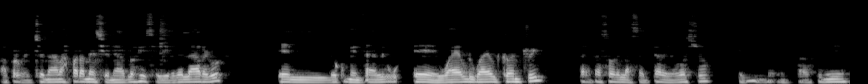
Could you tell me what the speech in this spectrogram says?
aprovecho nada más para mencionarlos y seguir de largo. El documental eh, Wild Wild Country trata sobre la secta de Osho en, en Estados Unidos.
